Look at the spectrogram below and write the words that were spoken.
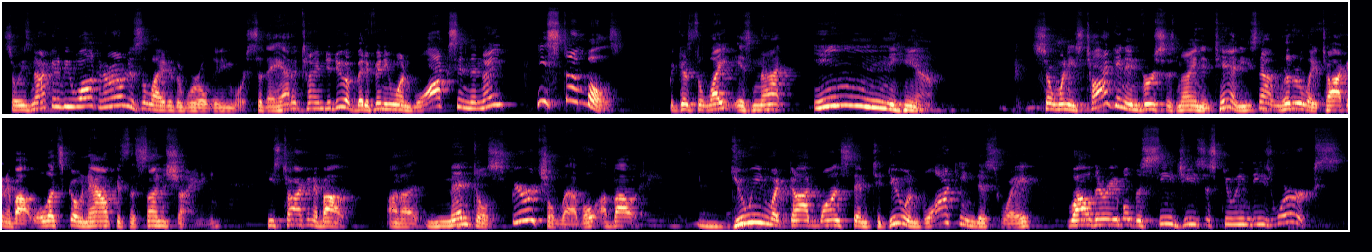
So he's not going to be walking around as the light of the world anymore. So they had a time to do it. But if anyone walks in the night, he stumbles because the light is not in him. So when he's talking in verses 9 and 10, he's not literally talking about, well, let's go now because the sun's shining. He's talking about, on a mental, spiritual level, about doing what God wants them to do and walking this way while they're able to see Jesus doing these works.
